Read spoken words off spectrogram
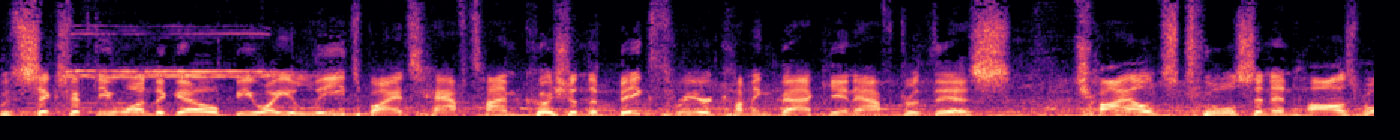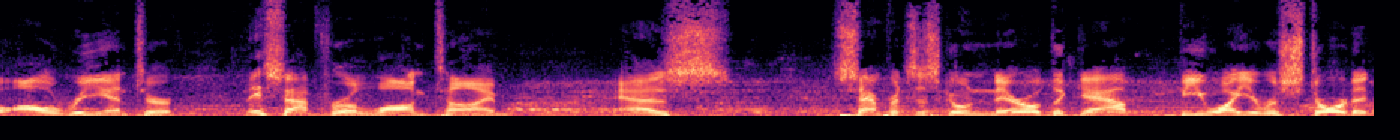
with 6.51 to go, BYU leads by its halftime cushion. The big three are coming back in after this. Childs, Toolson, and Haws will all re enter. They sat for a long time as San Francisco narrowed the gap. BYU restored it.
